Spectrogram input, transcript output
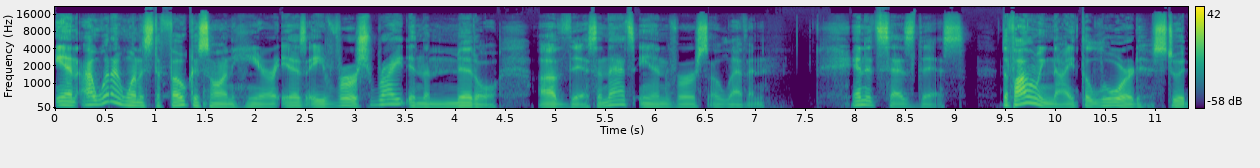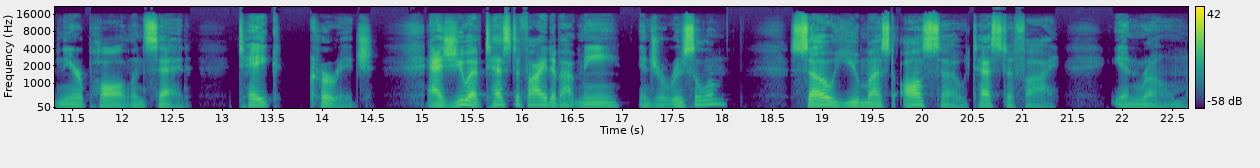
And I, what I want us to focus on here is a verse right in the middle of this, and that's in verse 11. And it says this The following night, the Lord stood near Paul and said, Take courage. As you have testified about me in Jerusalem, so you must also testify in Rome.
